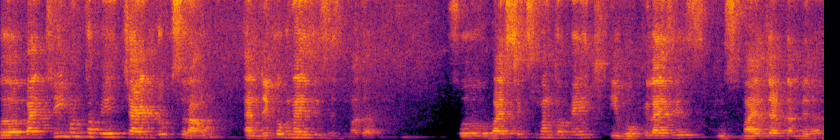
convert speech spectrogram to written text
By three months of age, child looks around and recognizes his mother. So by six months of age, he vocalizes and smiles at the mirror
